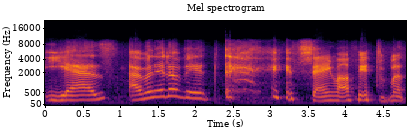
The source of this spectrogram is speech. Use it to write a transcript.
yes, I'm a little bit shame of it, but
